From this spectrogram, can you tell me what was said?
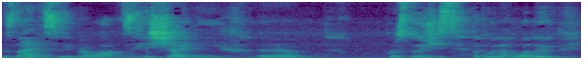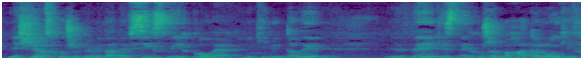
Знайте свої права, захищайте їх. Е, Користуючись такою нагодою, я ще раз хочу привітати всіх своїх колег, які віддали е, деякі з них вже багато років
